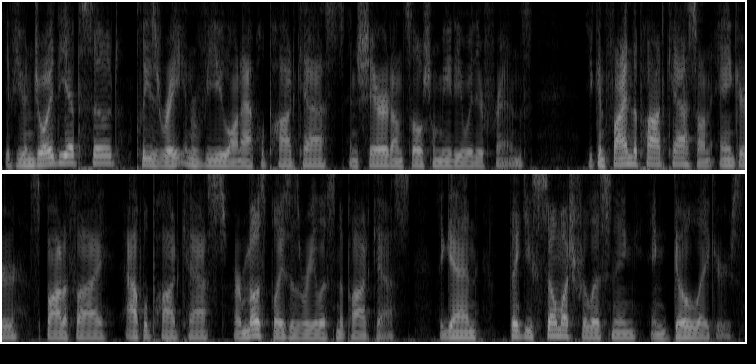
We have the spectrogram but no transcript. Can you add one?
If you enjoyed the episode, please rate and review on Apple Podcasts and share it on social media with your friends. You can find the podcast on Anchor, Spotify, Apple Podcasts, or most places where you listen to podcasts. Again, thank you so much for listening, and go Lakers.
